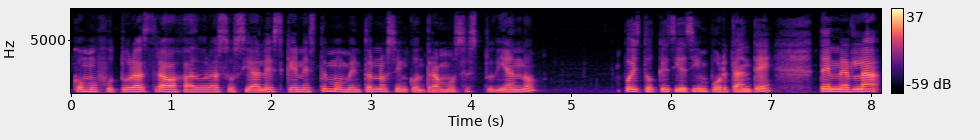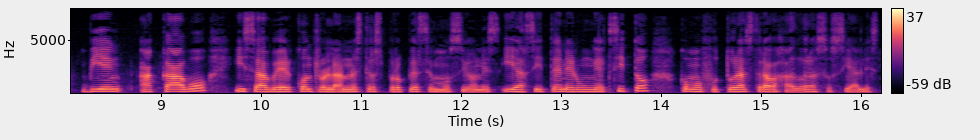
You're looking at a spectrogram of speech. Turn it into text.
como futuras trabajadoras sociales que en este momento nos encontramos estudiando puesto que sí es importante tenerla bien a cabo y saber controlar nuestras propias emociones y así tener un éxito como futuras trabajadoras sociales.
